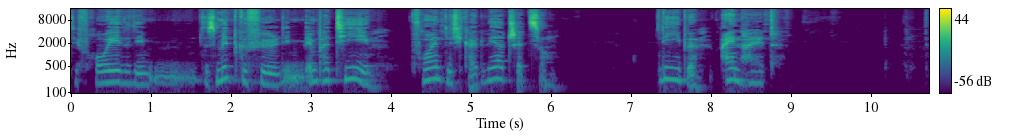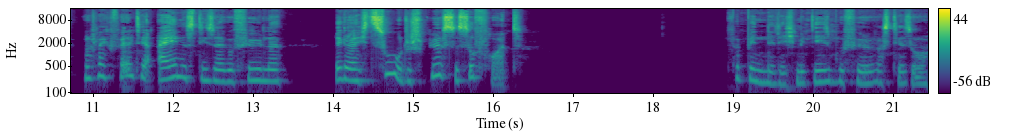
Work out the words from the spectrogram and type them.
Die Freude, die, das Mitgefühl, die Empathie, Freundlichkeit, Wertschätzung, Liebe, Einheit. Und vielleicht fällt dir eines dieser Gefühle regelrecht zu, du spürst es sofort. Verbinde dich mit diesem Gefühl, was dir so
